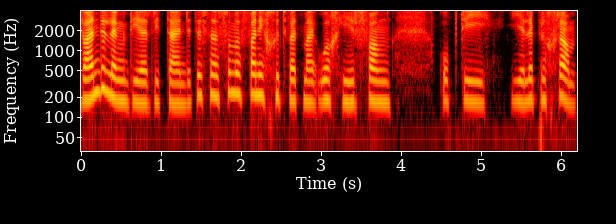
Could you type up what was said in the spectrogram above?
wandeling deur die tuin. Dit is nou sommer van die goed wat my oog hier vang op die hele program.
